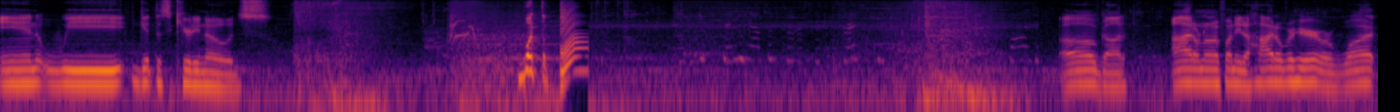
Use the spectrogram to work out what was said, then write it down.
and we get the security nodes. What the... Oh, God. I don't know if I need to hide over here or what.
